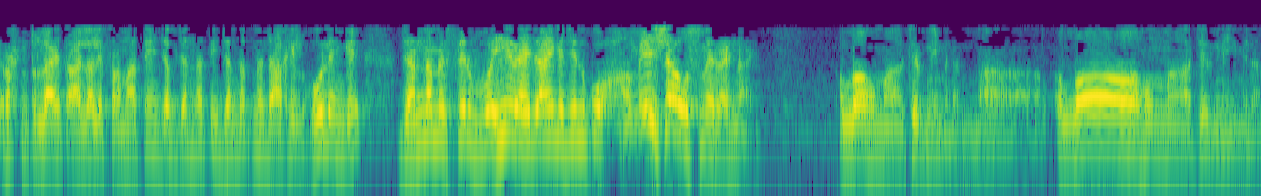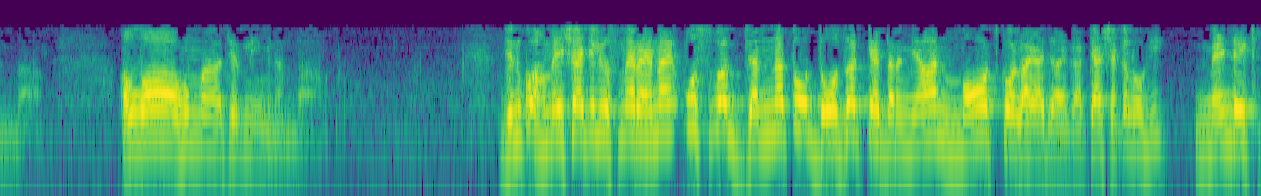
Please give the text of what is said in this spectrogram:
رحمۃ اللہ تعالی علیہ فرماتے ہیں، جب جنتی جنت میں داخل ہو لیں گے، جہنم میں صرف وہی رہ جائیں گے جن کو ہمیشہ اس میں رہنا ہے۔ اللہ چرنی من النار۔ اللہ چرنی من النار. اللہ چرنی من النار. جن کو ہمیشہ کے لیے اس میں رہنا ہے، اس وقت جنت و دوزک کے درمیان موت کو لایا جائے گا۔ کیا شکل ہوگی؟ مینڈے کی۔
